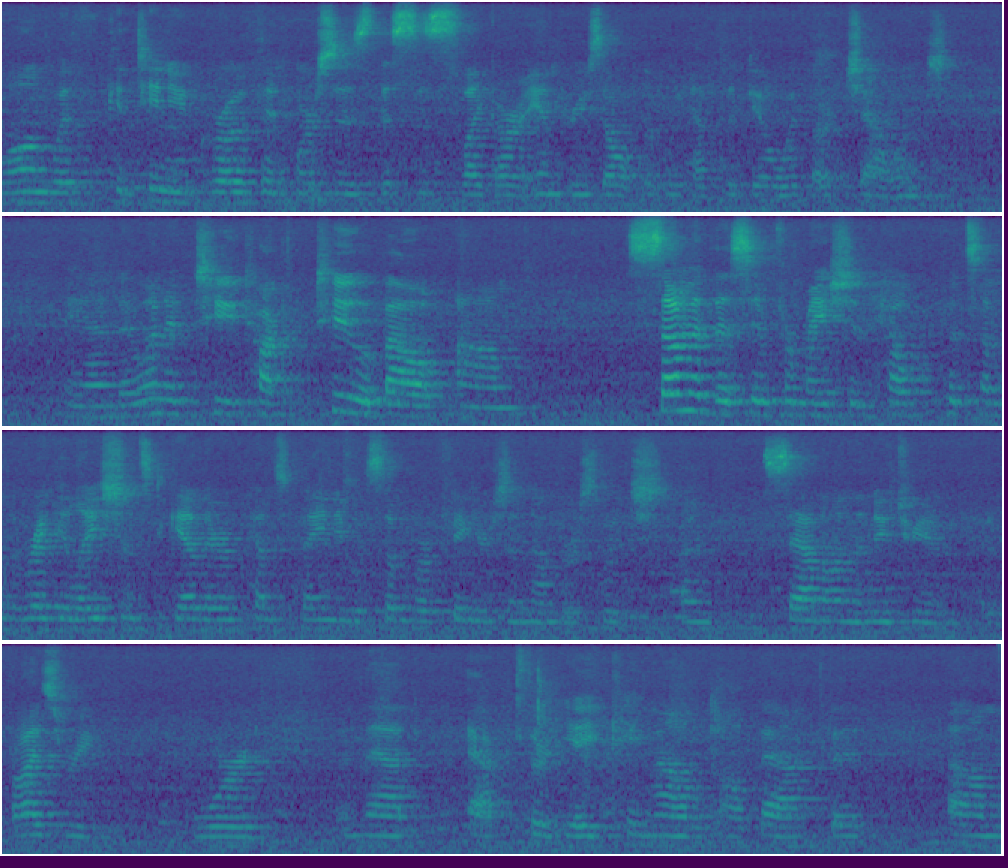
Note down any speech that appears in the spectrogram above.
along with continued growth in horses, this is like our end result that we have to deal with our challenge. And I wanted to talk too about um, some of this information helped put some of the regulations together in Pennsylvania with some of our figures and numbers, which I sat on the Nutrient Advisory Board, and that Act 38 came out a while back. But um,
